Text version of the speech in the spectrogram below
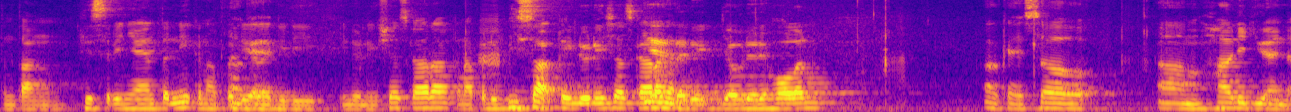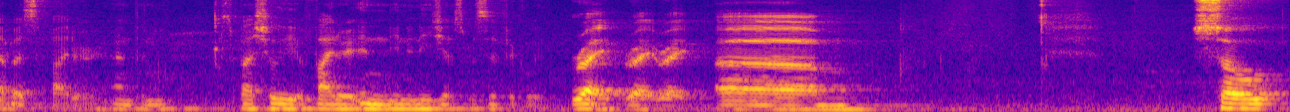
tentang historinya Anthony, kenapa dia Oke. lagi di Indonesia sekarang, kenapa dia bisa ke Indonesia sekarang Yeah. dari jauh dari Holland. Okay, so um, how did you end up as a fighter, Anthony? Especially a fighter in Indonesia specifically. Right, right, right. Um, so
